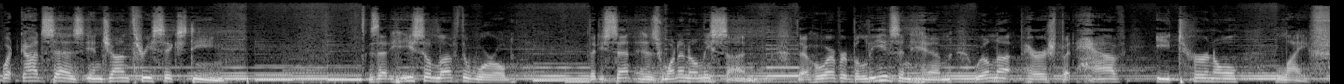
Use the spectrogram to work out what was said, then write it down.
What God says in John 3:16 is that he so loved the world that he sent his one and only son that whoever believes in him will not perish but have eternal life.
